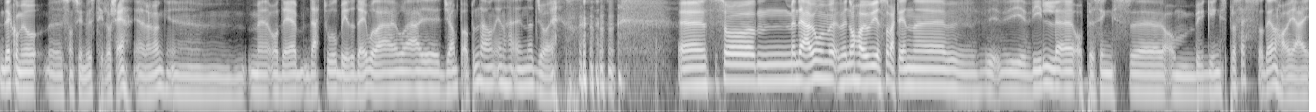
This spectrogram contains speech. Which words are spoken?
Det kommer jo uh, sannsynligvis til å skje en eller annen gang. Uh, med, og det, that will be the day where I, where I jump up and down in, in a joy. Eh, så, mm, men det er jo Nå har jo vi også vært i en eh, vi- vi- vill uh, oppussings-ombyggingsprosess, og den har jo jeg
